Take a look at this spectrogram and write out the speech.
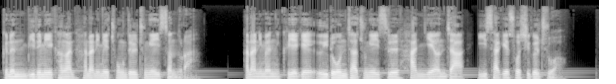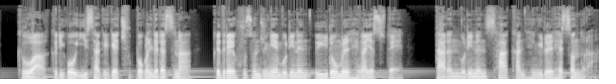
그는 믿음이 강한 하나님의 종들 중에 있었노라. 하나님은 그에게 의로운 자 중에 있을 한 예언자 이삭의 소식을 주어 그와 그리고 이삭에게 축복을 내렸으나 그들의 후손 중에 무리는 의로움을 행하였으되 다른 무리는 사악한 행위를 했었노라.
